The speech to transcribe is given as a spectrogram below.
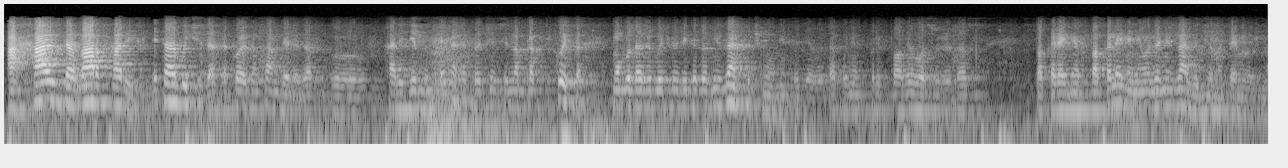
Ахаль давар хариф. Это обычай, да, такое на самом деле, да, в харидимных семьях это очень сильно практикуется. Могут даже быть люди, которые не знают, почему они это делают. Так у них повелось уже, да, с поколения в поколение, они уже не знают, зачем это им нужно.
